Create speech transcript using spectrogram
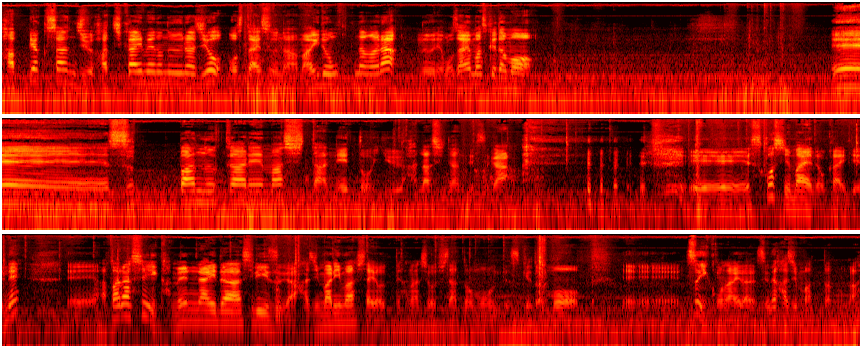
838回目のヌーラジをお伝えするのは毎度ながらヌーでございますけども、えー、すっぱ抜かれましたねという話なんですが えー、少し前の回でね、えー、新しい仮面ライダーシリーズが始まりましたよって話をしたと思うんですけども、えー、ついこの間ですよね、始まったのが。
